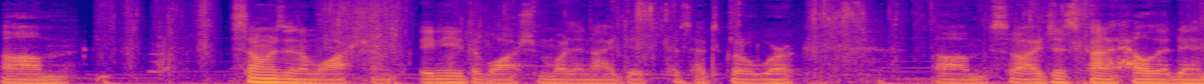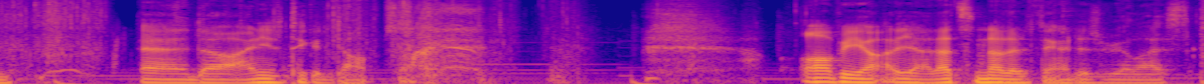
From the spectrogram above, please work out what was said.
Um, someone's in the washroom. They need the washroom more than I did because I had to go to work. Um, so I just kind of held it in, and uh, I need to take a dump. So. I'll be, uh, yeah, that's another thing I just realized.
